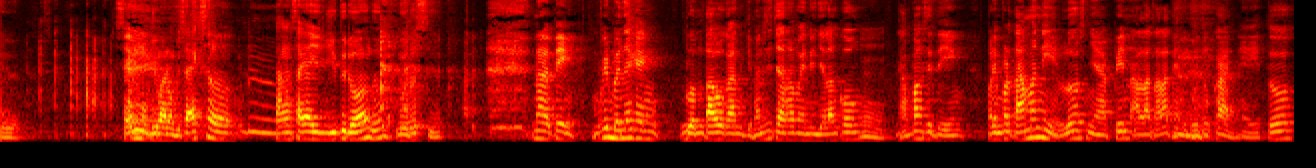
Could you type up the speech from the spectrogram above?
Gitu. Saya mau gimana bisa Excel? Tangan saya gitu doang tuh, lurus ya. Nah, Ting, mungkin banyak yang belum tahu kan gimana sih cara mainin jelangkung. Hmm. Gampang sih, Ting. Paling pertama nih, lo harus nyiapin alat-alat yang dibutuhkan, yaitu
